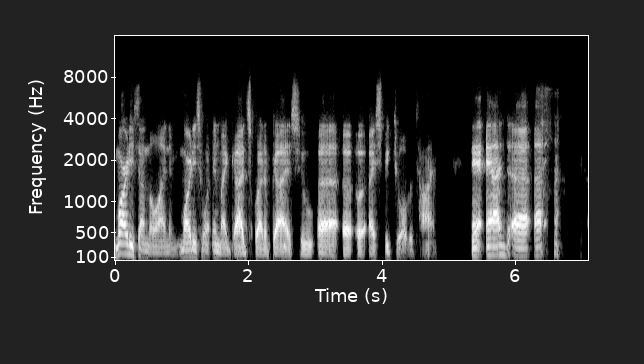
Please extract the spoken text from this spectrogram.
Marty's on the line, and Marty's one in my God squad of guys who uh, uh, uh I speak to all the time. And uh,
